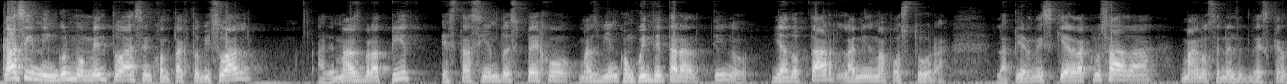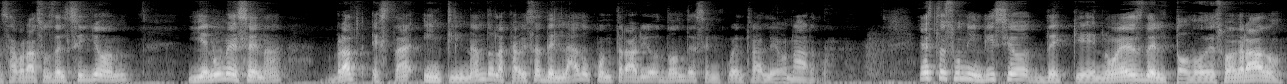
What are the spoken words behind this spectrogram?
Casi en ningún momento hacen contacto visual, Además, Brad Pitt está haciendo espejo más bien con Quentin Tarantino y adoptar la misma postura. La pierna izquierda cruzada, manos en el descansabrazos del sillón y en una escena Brad está inclinando la cabeza del lado contrario donde se encuentra Leonardo. Esto es un indicio de que no es del todo de su agrado.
